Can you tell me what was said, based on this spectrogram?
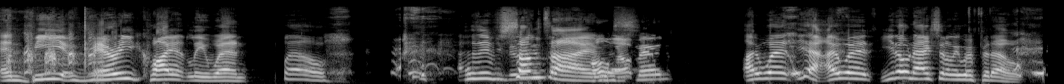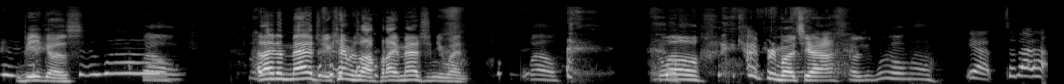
and B very quietly went well, as if just sometimes All out, man. I went yeah I went you don't accidentally whip it out. B goes well, and I'd imagine your camera's off, but I imagine you went well, well, Kind of pretty much, yeah. I was well, well. yeah. So that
